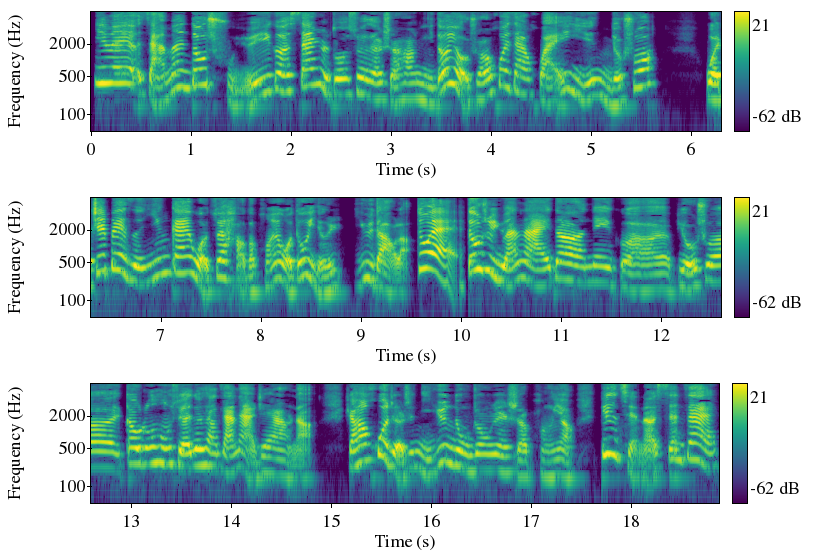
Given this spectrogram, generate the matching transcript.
因为咱们都处于一个三十多岁的时候，你都有时候会在怀疑，你就说，我这辈子应该我最好的朋友我都已经遇到了，对，都是原来的那个，比如说高中同学，就像咱俩这样的，然后或者是你运动中认识的朋友，并且呢，现在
